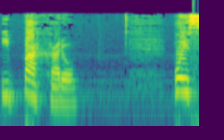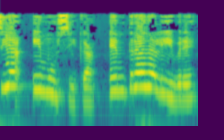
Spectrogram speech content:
y Pájaro. Poesía y música, entrada libre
